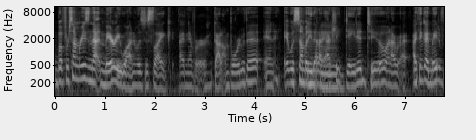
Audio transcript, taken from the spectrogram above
but for some reason that Mary one was just like I never got on board with it, and it was somebody that I mm-hmm. actually dated too, and I I think I may have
